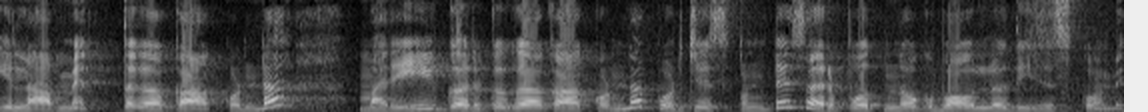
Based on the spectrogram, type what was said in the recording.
ఇలా మెత్తగా కాకుండా మరీ గరుకగా కాకుండా పొడి చేసుకుంటే సరిపోతుంది. ఒక బౌల్లో తీసేసుకోండి.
